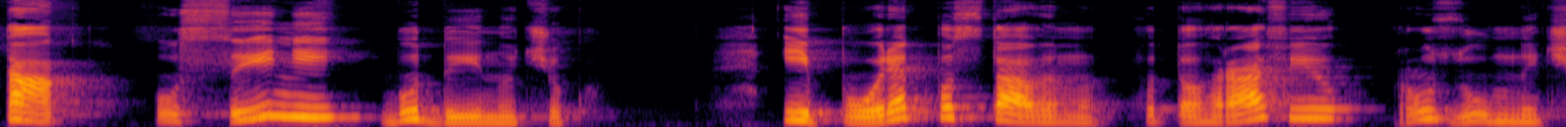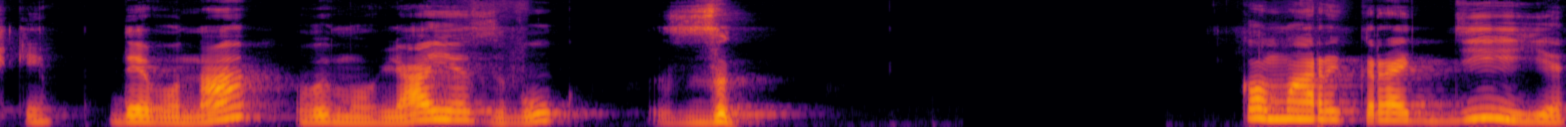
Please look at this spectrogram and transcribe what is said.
Так, у синій будиночок. І поряд поставимо фотографію розумнички, де вона вимовляє звук з. Комарик радіє,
